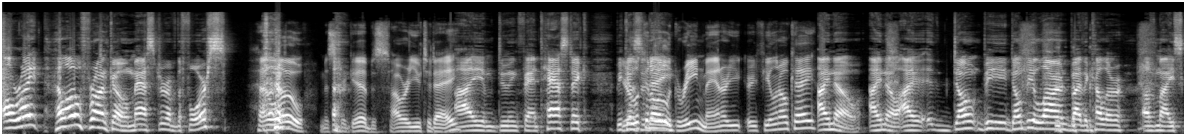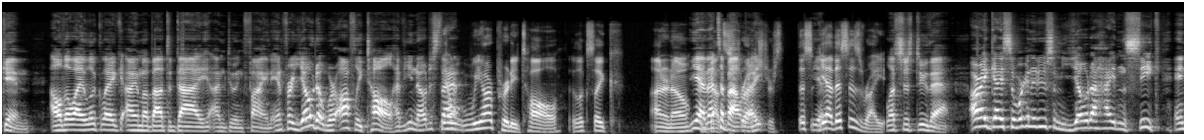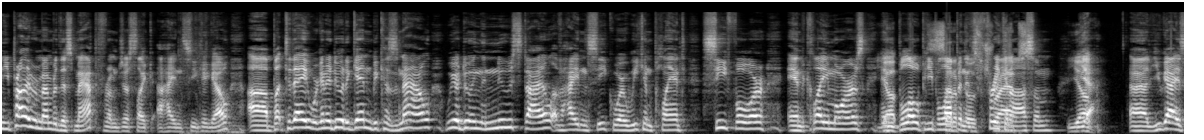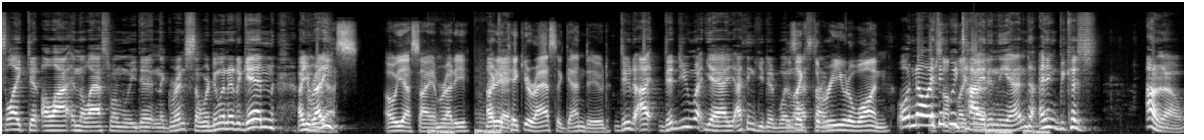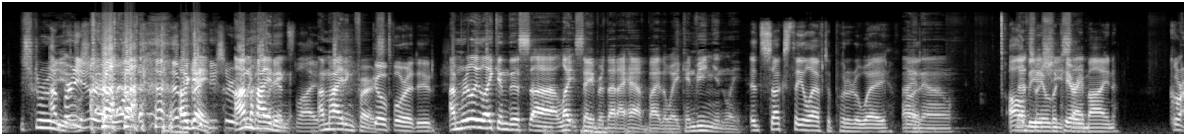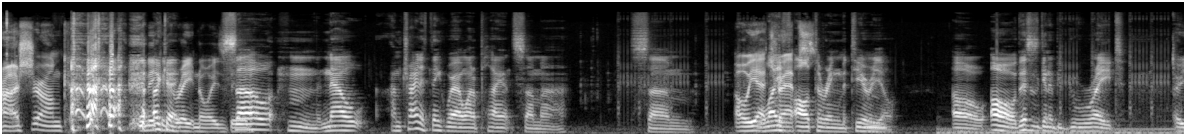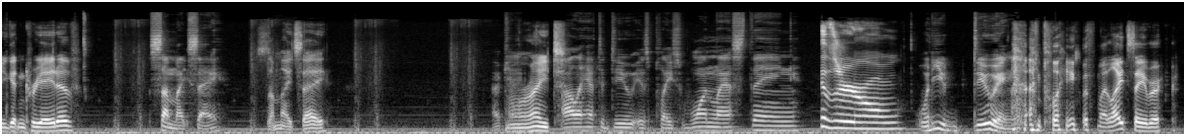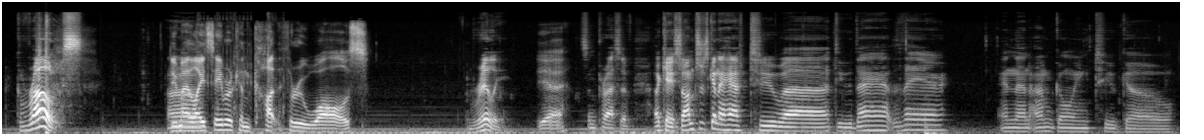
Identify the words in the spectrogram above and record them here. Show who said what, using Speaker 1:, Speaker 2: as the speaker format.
Speaker 1: All right. Hello, Franko, master of the Force.
Speaker 2: Hello, Mr. Gibbs. How are you today?
Speaker 1: I am doing fantastic because
Speaker 2: You're looking
Speaker 1: today,
Speaker 2: a little green, man. Are you are you feeling okay?
Speaker 1: I know, I know. I don't be don't be alarmed by the color of my skin. Although I look like I'm about to die, I'm doing fine. And for Yoda, we're awfully tall. Have you noticed
Speaker 2: Yeah,
Speaker 1: that?
Speaker 2: we are pretty tall. It looks like I don't know.
Speaker 1: Yeah, that's about right.
Speaker 2: or- This
Speaker 1: Yeah.
Speaker 2: yeah. this is right.
Speaker 1: Let's just do that. All right, guys. So we're gonna do some Yoda hide and seek, and you probably remember this map from just like a hide and seek ago. Uh, but today we're gonna do it again because now we are doing the new style of hide and seek where we can plant C4 and claymores and blow people
Speaker 2: Set
Speaker 1: up, and it's freaking
Speaker 2: traps.
Speaker 1: awesome.
Speaker 2: Yup.
Speaker 1: Yeah. Uh, you guys liked it a lot in the last one when we did it in the Grinch, so we're doing it again. Are you
Speaker 2: Oh,
Speaker 1: ready?
Speaker 2: Yes. Oh yes, I am ready. Ready
Speaker 1: Okay.
Speaker 2: to kick your ass again, dude.
Speaker 1: Dude, I did you win? Yeah, I think you did win
Speaker 2: It was like
Speaker 1: last time.
Speaker 2: three to one.
Speaker 1: Oh no, I think we
Speaker 2: like
Speaker 1: tied
Speaker 2: that.
Speaker 1: in the end. I think because I don't know. Screw
Speaker 2: I'm
Speaker 1: you.
Speaker 2: pretty sure I won. I'm
Speaker 1: okay,
Speaker 2: pretty sure
Speaker 1: I'm
Speaker 2: like
Speaker 1: hiding. I'm hiding first.
Speaker 2: Go for it, dude.
Speaker 1: I'm really liking this uh, lightsaber that I have, by the way, conveniently.
Speaker 2: It sucks that you'll have to put it away.
Speaker 1: I know.
Speaker 2: I'll
Speaker 1: That's
Speaker 2: be able to carry
Speaker 1: said.
Speaker 2: mine. Grashunk. they make
Speaker 1: Okay.
Speaker 2: a great noise, dude.
Speaker 1: So, hmm. Now I'm trying to think where I want to plant some, uh, some
Speaker 2: oh yeah,
Speaker 1: life-altering material. Oh, oh, this is gonna be great.
Speaker 2: Are you getting creative?
Speaker 1: Some might say.
Speaker 2: Some might say.
Speaker 1: Okay.
Speaker 2: All right.
Speaker 1: All I have to do is place one last thing. What are you doing?
Speaker 2: I'm playing with my lightsaber.
Speaker 1: Gross.
Speaker 2: Dude, my
Speaker 1: Um,
Speaker 2: lightsaber can cut through walls.
Speaker 1: Really?
Speaker 2: Yeah.
Speaker 1: It's impressive. Okay, so I'm just gonna have to uh, do that there, and then I'm going to go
